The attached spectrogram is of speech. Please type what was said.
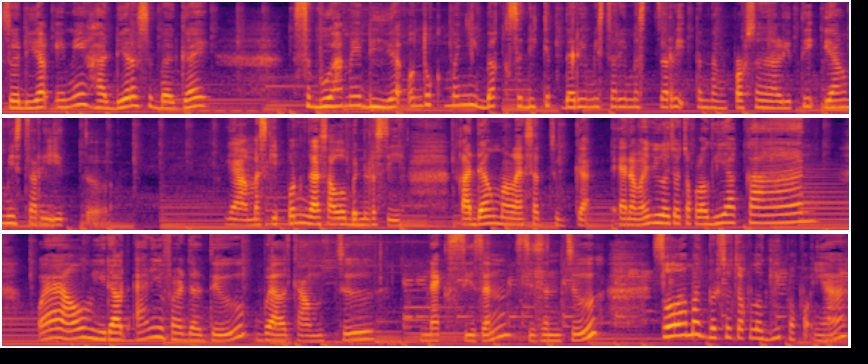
zodiak ini hadir sebagai sebuah media untuk menyibak sedikit dari misteri-misteri tentang personality yang misteri itu ya meskipun nggak selalu bener sih kadang meleset juga ya namanya juga cocok logi ya kan well without any further ado welcome to next season, season 2. Selamat bercocok logi pokoknya.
